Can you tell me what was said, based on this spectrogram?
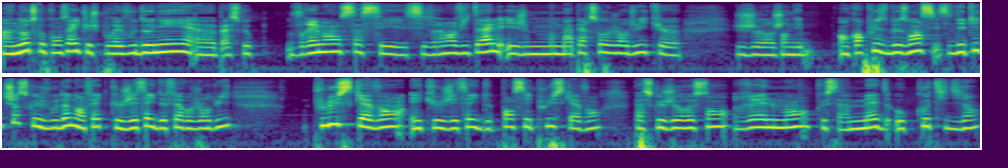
Un autre conseil que je pourrais vous donner, euh, parce que vraiment ça c'est vraiment vital et je m'aperçois aujourd'hui que j'en ai encore plus besoin, c'est des petites choses que je vous donne en fait, que j'essaye de faire aujourd'hui plus qu'avant et que j'essaye de penser plus qu'avant parce que je ressens réellement que ça m'aide au quotidien.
